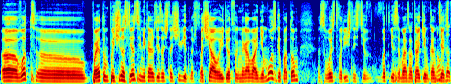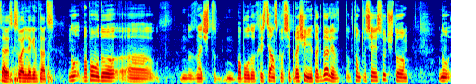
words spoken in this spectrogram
А, вот э, поэтому причина следствия, мне кажется, здесь достаточно очевидна, что сначала идет формирование мозга, потом свойства личности, вот если мы затрагиваем контекст Ну, да, да. сексуальной ориентации. Ну, по поводу, э, значит, по поводу христианского всепрощения и так далее, в том-то вся и суть, что ну,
